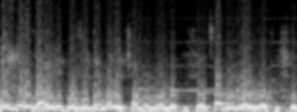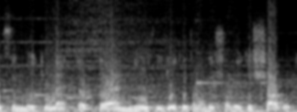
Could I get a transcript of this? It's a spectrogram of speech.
হেই গাইজ আমি উপস্থিত আমাদের channel world official channel world officials এর নতুন একটা ব্র্যান্ড নিউ ভিডিওতে তোমাদের সবাইকে স্বাগত।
